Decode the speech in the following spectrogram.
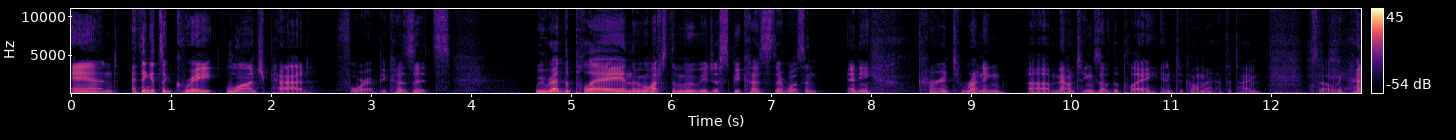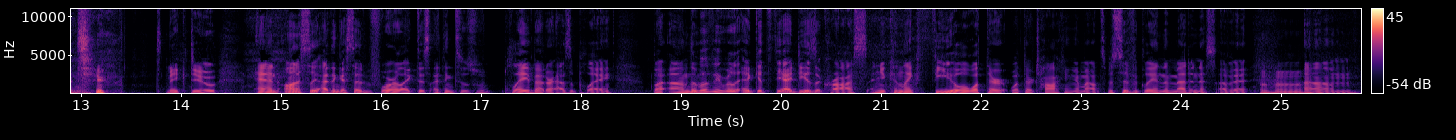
And I think it's a great launch pad for it because it's we read the play and then we watched the movie just because there wasn't any current running uh, mountings of the play in Tacoma at the time, so we had to make do. And honestly, I think I said before, like this, I think this would play better as a play. But um, the movie really it gets the ideas across, and you can like feel what they're what they're talking about specifically in the meta-ness of it. Um,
